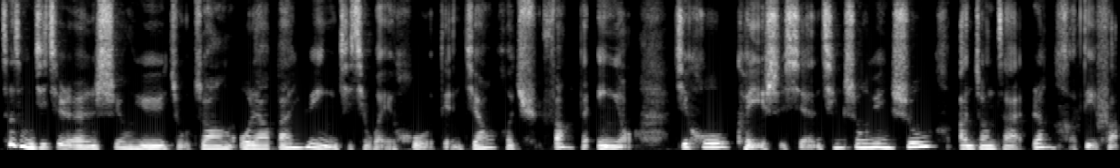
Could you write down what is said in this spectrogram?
这种机器人适用于组装、物料搬运、机器维护、点胶和取放等应用，几乎可以实现轻松运输和安装在任何地方。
